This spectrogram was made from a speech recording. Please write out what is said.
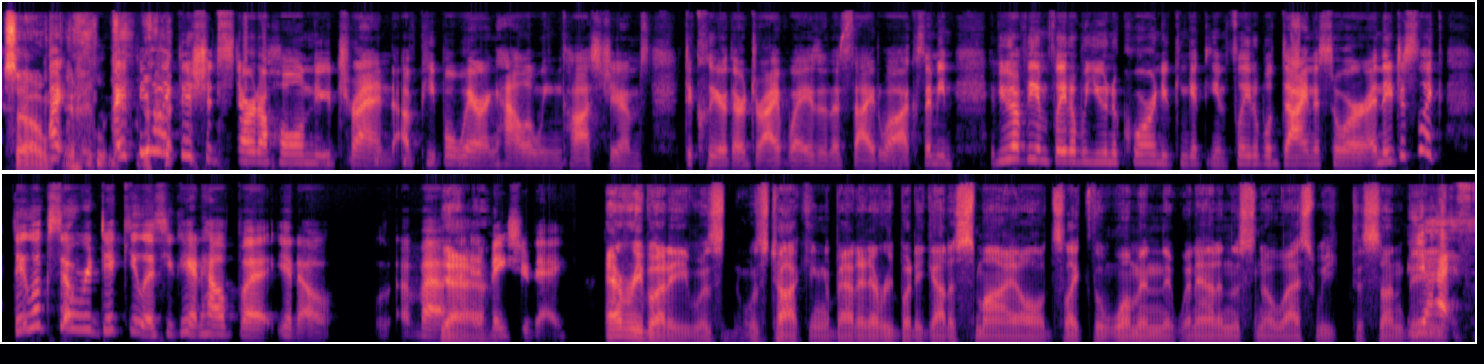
So I, I feel like this should start a whole new trend of people wearing Halloween costumes to clear their driveways and the sidewalks. I mean, if you have the inflatable unicorn, you can get the inflatable dinosaur, and they just like they look so ridiculous. You can't help but you know, uh, about Yeah. it makes your day. Everybody was was talking about it. Everybody got a smile. It's like the woman that went out in the snow last week to sunbathe. Yes.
